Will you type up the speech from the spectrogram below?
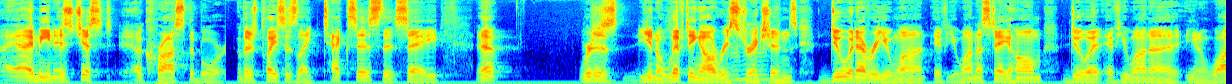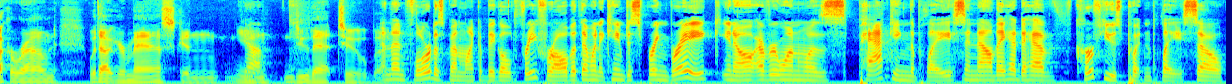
I, mean, is just across the board. There's places like Texas that say, eh, we're just you know lifting all mm-hmm. restrictions do whatever you want if you want to stay home do it if you want to you know walk around without your mask and you Yeah. know do that too but And then Florida's been like a big old free for all. But then when it came to spring break, you know, everyone was packing the place, and now they had to have curfews put in place. So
